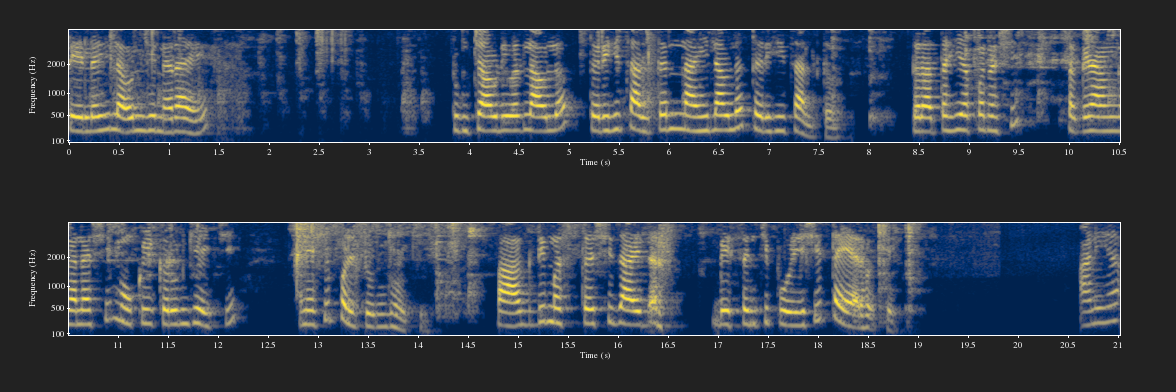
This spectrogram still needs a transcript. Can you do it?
तेलही लावून घेणार आहे. तुमच्या आवडीवर लावलं तरीही चालतं नाही लावलं तरीही चालतं. तर आता ही आपण अशी सगळ्या अंगानं अशी मोकळी करून घ्यायची आणि अशी पलटून घ्यायची. पा अगदी मस्त अशी जाळीदार बेसनची पोळी अशी तयार होते. आणि ह्या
